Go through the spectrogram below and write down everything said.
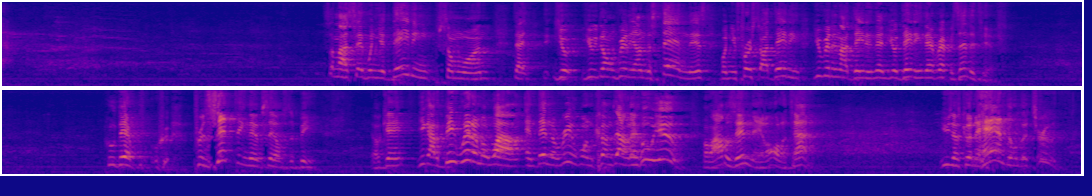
Somebody said when you're dating someone that you, you don't really understand this, when you first start dating, you're really not dating them, you're dating their representative. Who they're presenting themselves to be. Okay? You got to be with them a while, and then the real one comes out. Like, who you? Oh, I was in there all the time. You just couldn't handle the truth.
